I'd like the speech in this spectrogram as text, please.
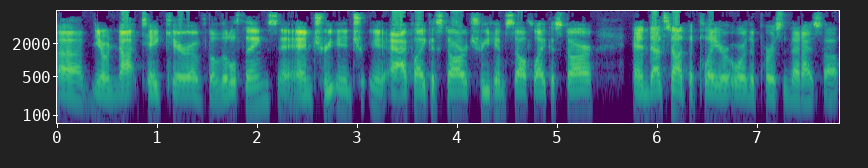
uh, you know, not take care of the little things and treat and tr- act like a star, treat himself like a star. And that's not the player or the person that I saw.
